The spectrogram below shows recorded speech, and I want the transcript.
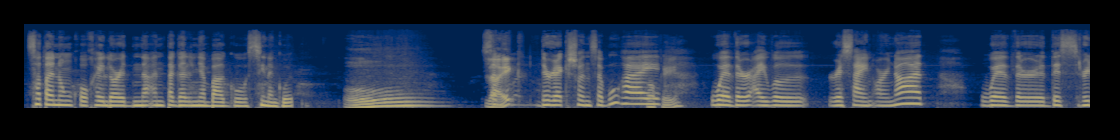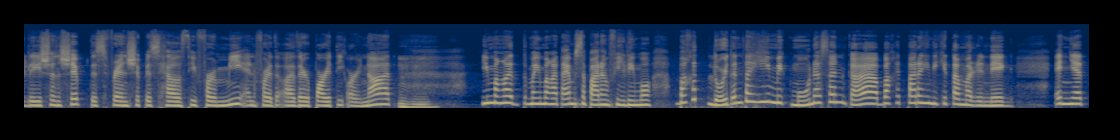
sa tanong ko kay Lord na ang tagal niya bago sinagot. Oh. Sa Like? direction sa buhay, Okay. Whether I will resign or not, whether this relationship, this friendship is healthy for me and for the other party or not. Mhm. Yung mga, may mga times na parang feeling mo, bakit Lord, ang tahimik mo? Nasaan ka? Bakit parang hindi kita marinig? And yet,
